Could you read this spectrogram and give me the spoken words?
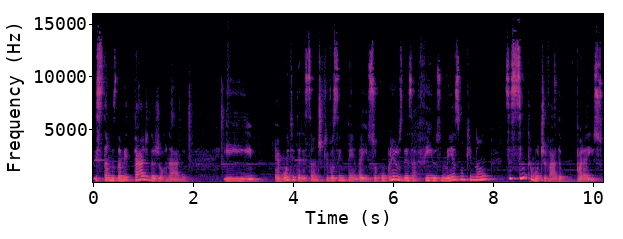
Estamos na metade da jornada. E é muito interessante que você entenda isso, cumprir os desafios, mesmo que não se sinta motivada para isso.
